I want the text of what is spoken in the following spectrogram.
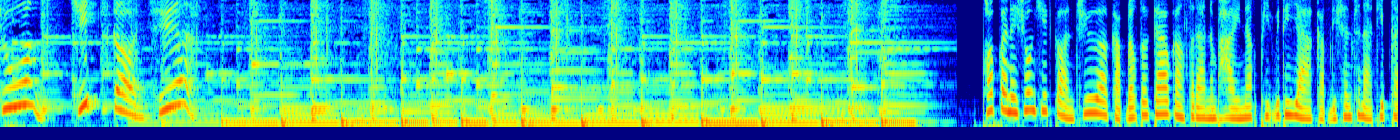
ช่วงคิดก่อนเชื่อ บกันในช่วงคิดก่อนเชื่อกับดรแก้วกังสดานนภัยนักพิษวิทยากับดิฉันชนาทิพไพร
